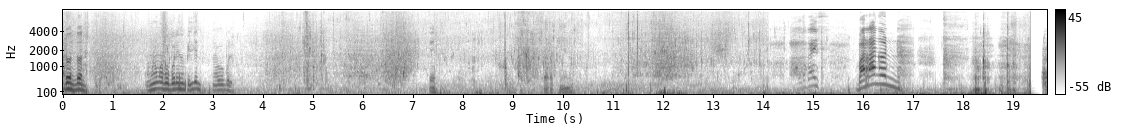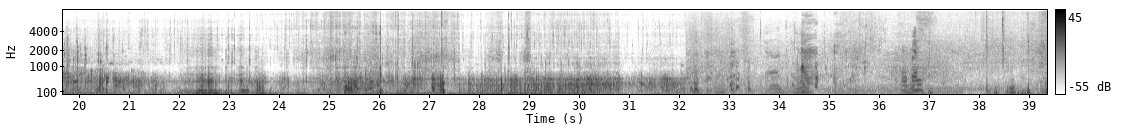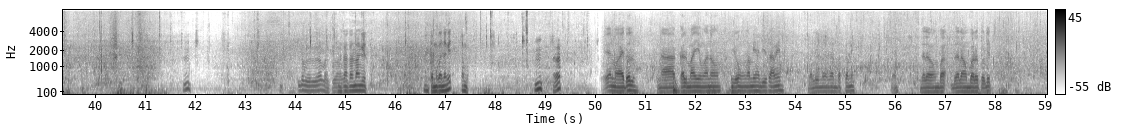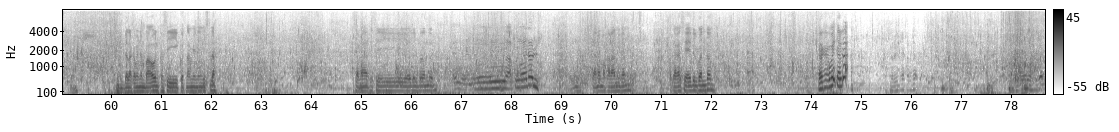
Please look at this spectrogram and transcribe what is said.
Doon, doon. Ang mga mabubuli ng pilyon. Mabubul. Sarap niyan. Ito guys, barangon. Yan. Ilaw. Yes. Matatanangit. Tamo ka nangit? Tamo. Hmm, sarap. Ayan mga idol. Nagkalma yung ano, yung amihan dito sa amin. Bali na lambat kami. Ayan. Dalawang ba, dalawang barot ulit. Ayan. Nagdala kami ng baon kasi ikot namin ng isla. Kasama natin si Idol Brandon. Ang hapon mga idol. Ayan. Sana makarami kami. At saka si Idol Bandam. Karga ka ba? Karga? Ha? Yan.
